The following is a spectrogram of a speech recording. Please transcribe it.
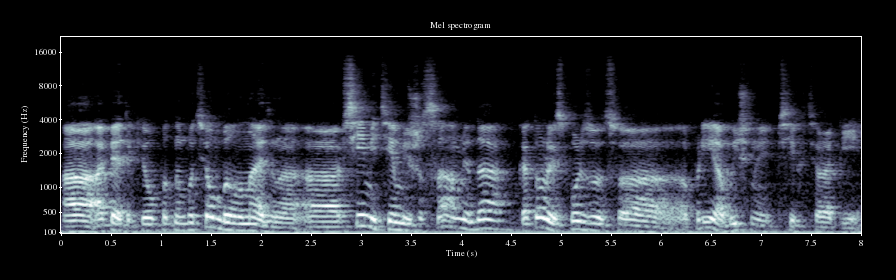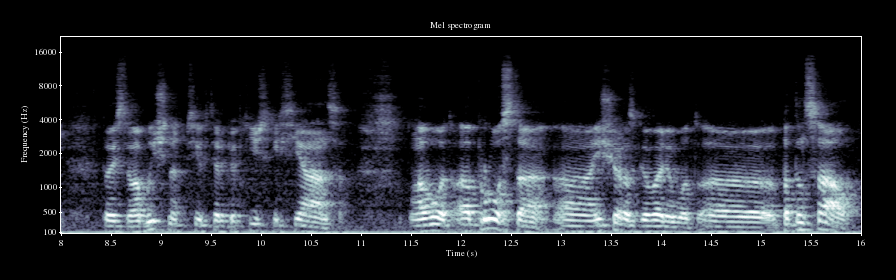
Опять-таки опытным путем было найдено всеми теми же самыми, да, которые используются при обычной психотерапии, то есть в обычных психотерапевтических сеансах. А вот, а просто, а, еще раз говорю, вот, потенциал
